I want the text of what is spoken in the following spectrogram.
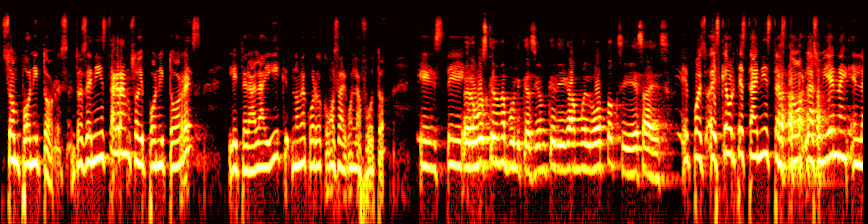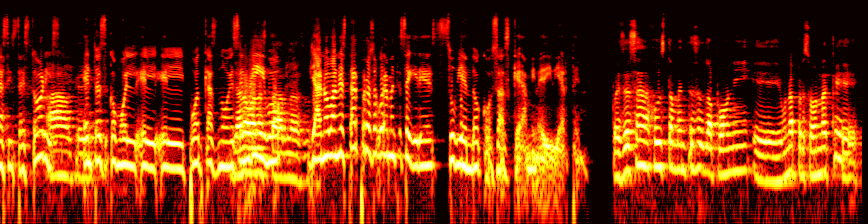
son Pony Torres. Entonces en Instagram soy Pony Torres, literal ahí, no me acuerdo cómo salgo en la foto. Este, Pero busquen una publicación que diga amo el Botox y esa es. eh, pues es que ahorita está en Insta la subí en, en las Insta Stories. Ah, ok. Entonces, como el, el- el podcast no es Ya en no vivo, las- ya no van a estar, pero seguramente seguiré subiendo cosas que a mí me divierten. Pues esa, justamente esa es la Pony, eh, una persona que,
